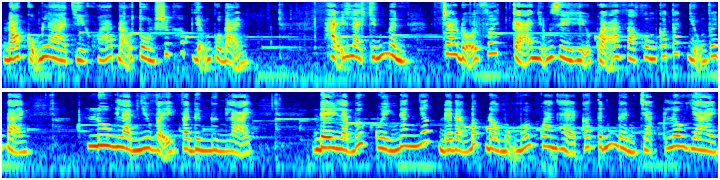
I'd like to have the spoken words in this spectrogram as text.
Đó cũng là chìa khóa bảo tồn sức hấp dẫn của bạn. Hãy là chính mình, trao đổi với cả những gì hiệu quả và không có tác dụng với bạn. Luôn làm như vậy và đừng ngừng lại. Đây là bước quyền năng nhất để bạn bắt đầu một mối quan hệ có tính bền chặt lâu dài.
